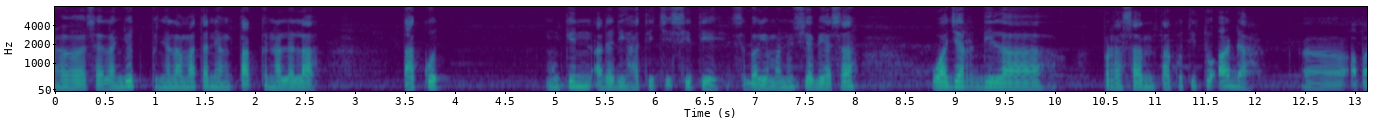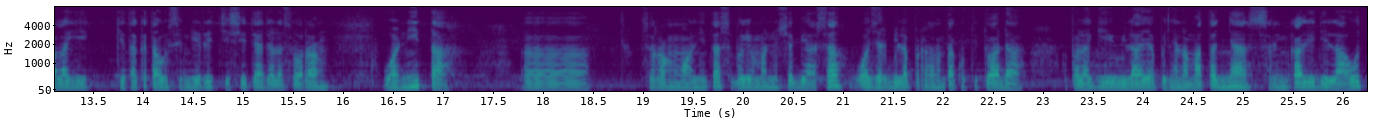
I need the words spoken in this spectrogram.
uh, saya lanjut penyelamatan yang tak kenal lelah. Takut mungkin ada di hati Cik Siti sebagai manusia biasa. Wajar bila perasaan takut itu ada. Uh, apalagi kita ketahui sendiri Cik Siti adalah seorang wanita. Uh, seorang wanita sebagai manusia biasa, wajar bila perasaan takut itu ada. Apalagi wilayah penyelamatannya sering kali di laut,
